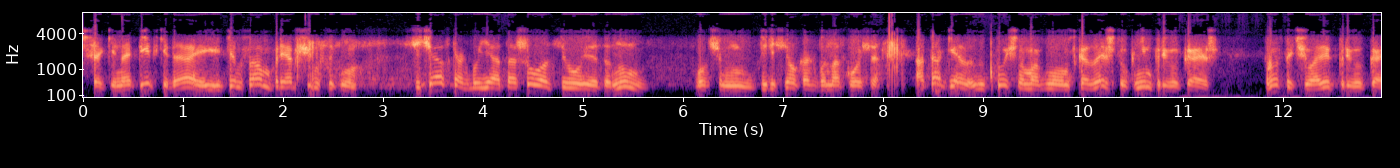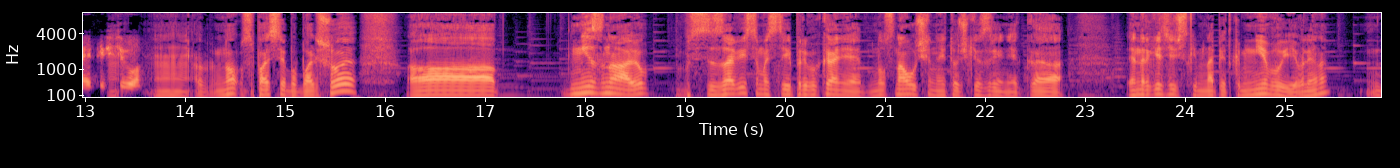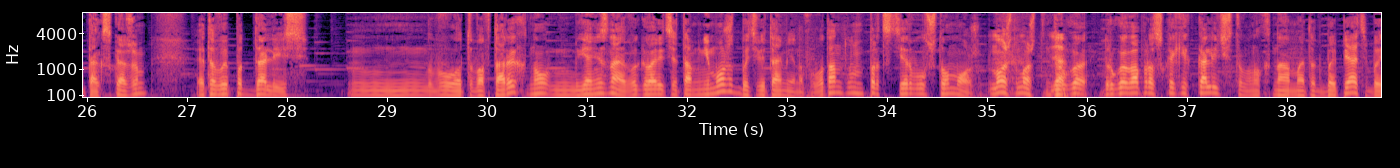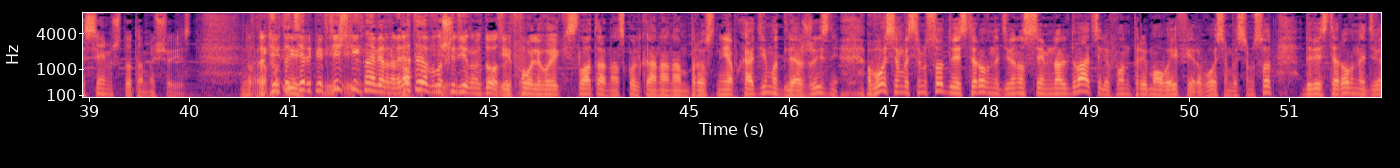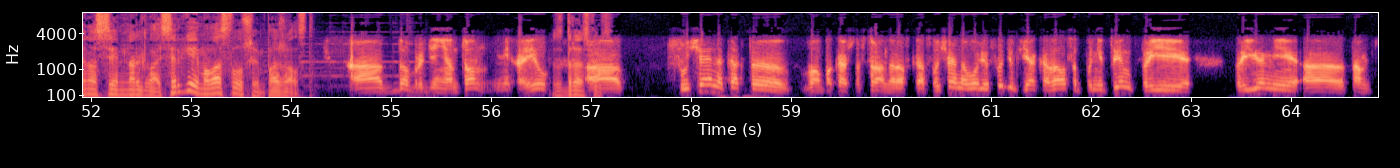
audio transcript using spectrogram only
всякие напитки, да, и тем самым приобщился к ним. Сейчас как бы я отошел от всего этого, ну, в общем, пересел как бы на кофе. А так я точно могу вам сказать, что к ним привыкаешь. Просто человек привыкает, и всего. Ну, спасибо большое. А, не знаю, зависимости и привыкания, ну, с научной точки зрения, к энергетическим напиткам не выявлено, так скажем. Это вы поддались вот. Во-вторых, ну, я не знаю, вы говорите, там не может быть витаминов. Вот Антон процитировал, что может. Может, может. Другой, да. другой вопрос, в каких количествах нам этот B5, B7, что там еще есть? Ну, в каких-то э, терапевтических, и, наверное, вряд ли в лошадиных дозах. И фолиевая кислота, насколько она нам просто необходима для жизни. 8 800 200 ровно 9702, телефон прямого эфира. 8 800 200 ровно 9702. Сергей, мы вас слушаем, пожалуйста. А, добрый день, Антон, Михаил. Здравствуйте. А, Случайно как-то, вам пока что странный рассказ, случайно волю судеб я оказался понятым при приеме, э, там,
